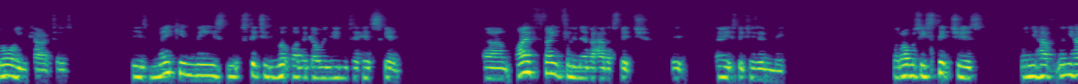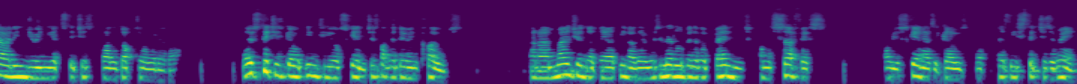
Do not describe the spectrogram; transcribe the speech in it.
drawing characters, is making these stitches look like they're going into his skin. Um, I've thankfully never had a stitch, any stitches in me. But obviously, stitches when you have when you have an injury and you get stitches by the doctor or whatever, those stitches go into your skin just like they do in clothes. And I imagine that there, you know, there is a little bit of a bend on the surface of your skin as it goes as these stitches are in.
